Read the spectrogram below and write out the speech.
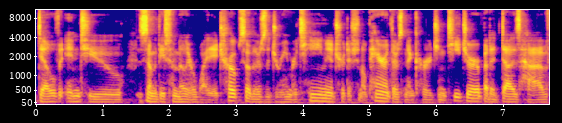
delve into some of these familiar YA tropes. So there's a dreamer teen, a traditional parent, there's an encouraging teacher, but it does have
